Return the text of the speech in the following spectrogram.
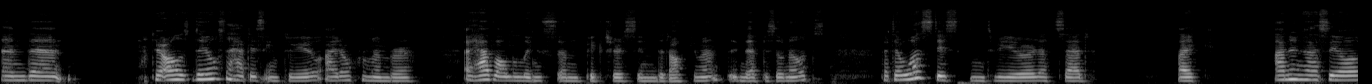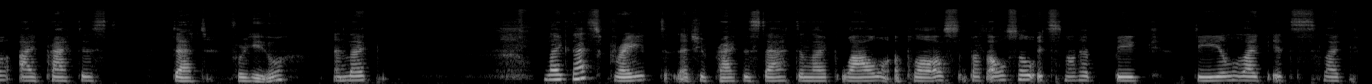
And then they also they also had this interview. I don't remember. I have all the links and pictures in the document in the episode notes. But there was this interviewer that said, like, Annyeonghaseyo, I practiced that for you. And like, like that's great that you practice that and like wow applause. But also it's not a big deal. Like it's like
